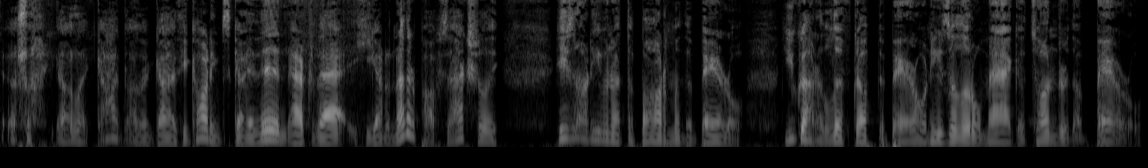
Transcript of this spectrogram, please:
I was like, I was like, God, I was guys, he called him Sky. And then after that, he got another pop. So actually, he's not even at the bottom of the barrel. You got to lift up the barrel, and he's a little maggots under the barrel.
